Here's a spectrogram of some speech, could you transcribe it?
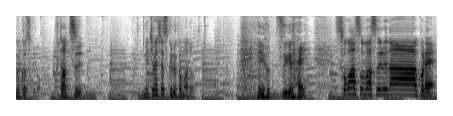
う一個作ろう。二つ。めちゃめちゃ作るか、窓。4つぐらい。そわそわするなー、これ。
